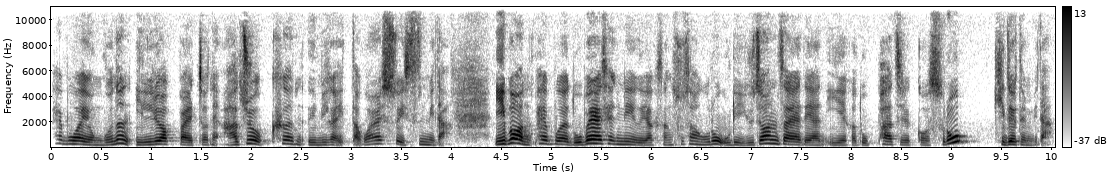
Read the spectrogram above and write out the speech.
페보의 연구는 인류학 발전에 아주 큰 의미가 있다고 할 수 있습니다. 이번 페보의 노벨 생리의학상 수상으로 우리 유전자에 대한 이해가 높아질 것으로 기대됩니다.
